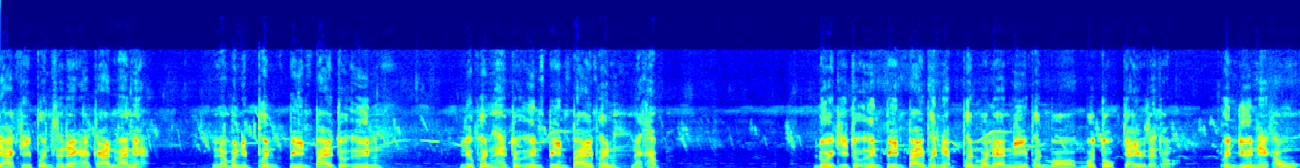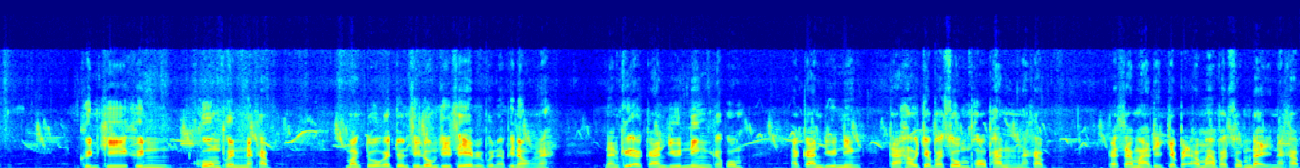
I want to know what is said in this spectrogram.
จากที่เพิ่นแสดงอาการมาเนี่ยแล้วบันนี้เพิ่นปีนปลายตัวอื่น หรือเพิ่นให้ตัวอื่นปีนป้ายเพิ่นนะครับ โดยที่ตัวอื่นปีนป้ายเพิ่นเนี่ยเพิ่นบ่แลนหนีเพิ่นบ่บ่ตกใจว่าซั่นเถาะเพิ่นยืนให้เขาขึ้นขี้ขึ้นโค้มเพิ่นนะครับ บางตัวก็จนสีลมสีเซ่ไปพุ่นนะพี่น้องนะนั่นคืออาการยืนนิ่งครับผม อาการยืนนิ่ง ถ้าเฮาจะผสมพอพันธุ์นะครับ ก็สามารถที่จะไปเอามาผสมได้นะครับ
